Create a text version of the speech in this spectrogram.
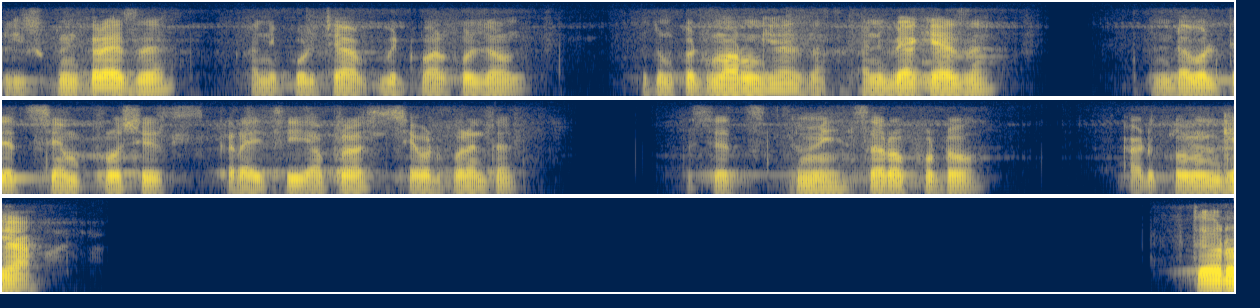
स्क्रीन करायचं. आणि पुढच्या बिटमार्कवर जाऊन तिथून कट मारून घ्यायचा आणि बॅक यायचा. डबल तेच सेम प्रोसेस करायची आपल्या शेवटपर्यंत. तसेच तुम्ही सर्व फोटो ॲड करून घ्या. तर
